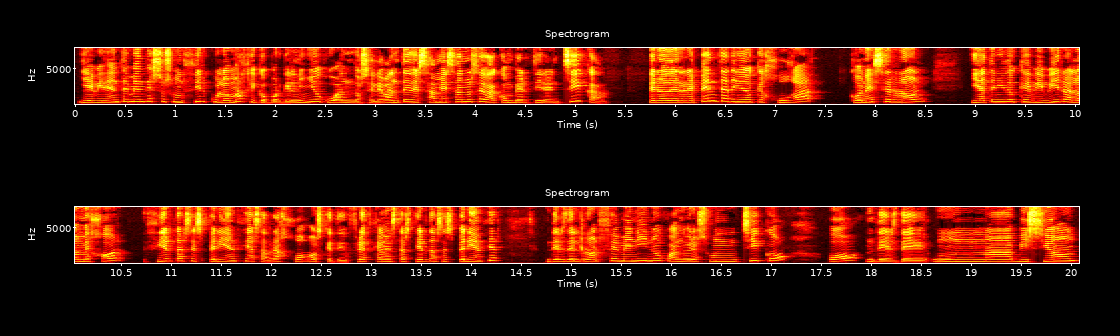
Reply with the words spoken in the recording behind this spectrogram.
Y evidentemente eso es un círculo mágico porque el niño cuando se levante de esa mesa no se va a convertir en chica pero de repente ha tenido que jugar con ese rol y ha tenido que vivir a lo mejor ciertas experiencias, habrá juegos que te ofrezcan estas ciertas experiencias desde el rol femenino cuando eres un chico o desde una visión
